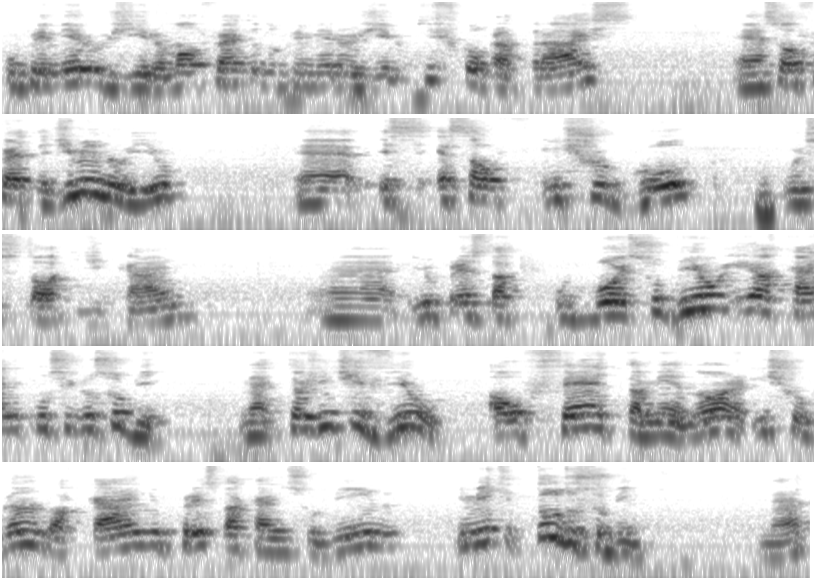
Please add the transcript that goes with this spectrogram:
o primeiro giro, uma oferta do primeiro giro que ficou para trás, essa oferta diminuiu, é, esse, essa enxugou o estoque de carne, é, e o preço da o boi subiu e a carne conseguiu subir. Né? Então, a gente viu a oferta menor, enxugando a carne, o preço da carne subindo, e meio que tudo subindo. Né?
